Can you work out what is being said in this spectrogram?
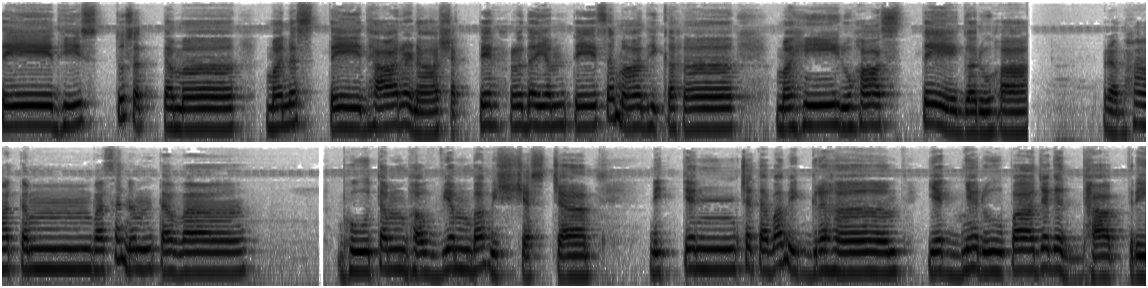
तेऽधिस्तु सत्तमा मनस्ते धारणा शक्तिर्हृदयं ते समाधिकः महीरुहास्ते गरुहा प्रभातं वसनं तव भूतं भव्यं भविष्यश्च नित्यं च तव विग्रह यज्ञरूपा जगद्धात्री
